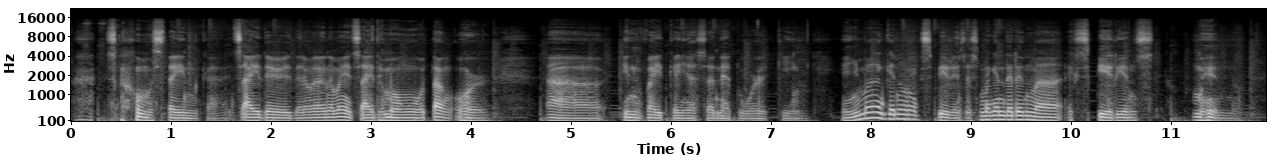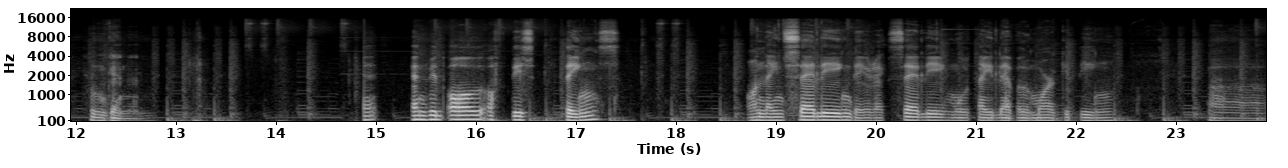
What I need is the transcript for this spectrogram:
Tapos kakumustahin ka. It's either, dalawa lang naman, it's either mangutang or uh, invite kanya sa networking. Yan yung mga ganong experiences. Maganda rin ma-experience mo yun, no? Yung ganun. And with all of these things, online selling, direct selling, multi-level marketing, uh,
